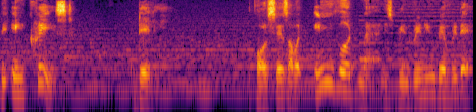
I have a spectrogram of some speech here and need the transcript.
be increased daily. Paul says our inward man is being renewed every day.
